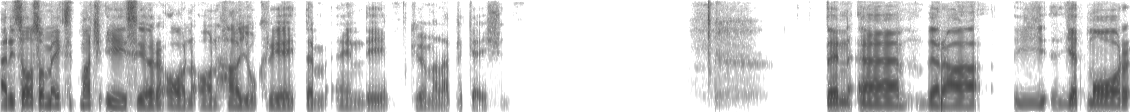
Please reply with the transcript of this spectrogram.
And it also makes it much easier on, on how you create them in the QML application. Then um, there are yet more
